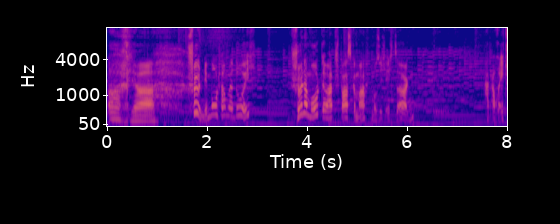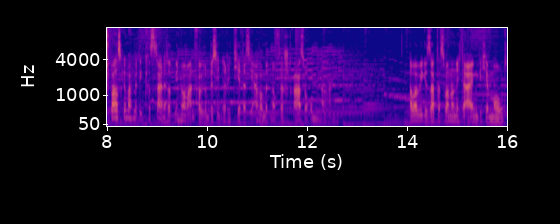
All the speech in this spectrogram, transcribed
Ach ja. Schön, den Mode haben wir durch. Schöner Mode, der hat Spaß gemacht, muss ich echt sagen. Hat auch echt Spaß gemacht mit den Kristallen. Das hat mich nur am Anfang so ein bisschen irritiert, dass sie einfach mitten auf der Straße rumlagen. Aber wie gesagt, das war noch nicht der eigentliche Mode.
